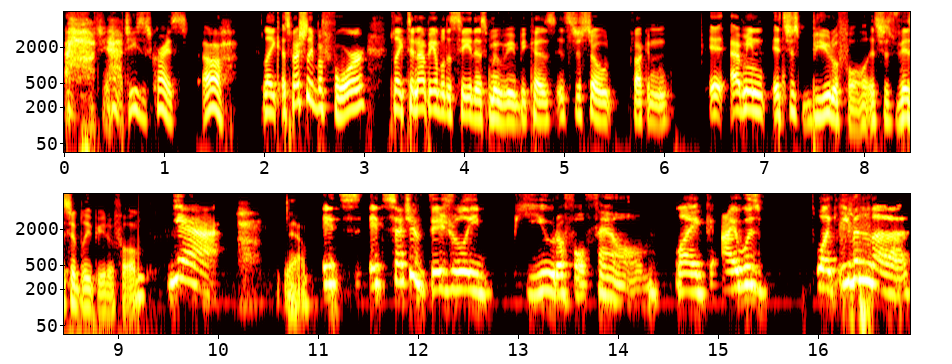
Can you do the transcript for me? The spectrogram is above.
ah, yeah, Jesus Christ. Oh, like especially before, like to not be able to see this movie because it's just so fucking. It, I mean, it's just beautiful. It's just visibly beautiful. Yeah. Yeah. It's it's such a visually beautiful film. Like I was like even the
